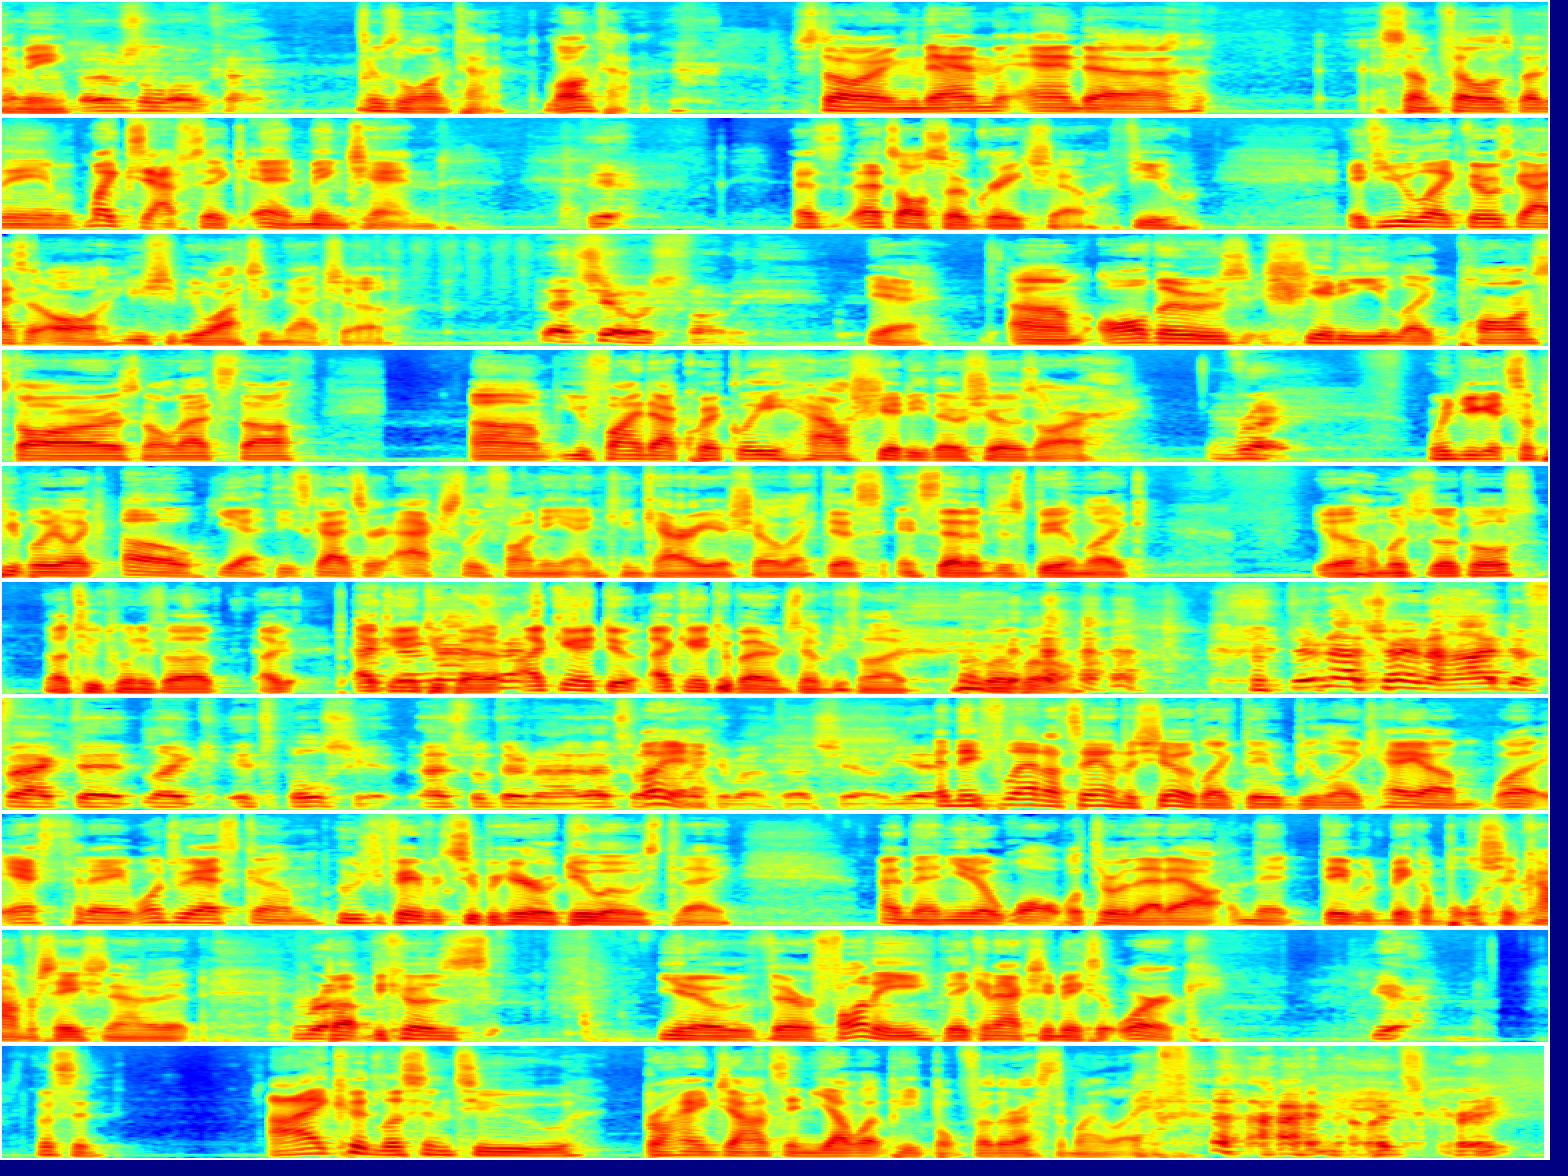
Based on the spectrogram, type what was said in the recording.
I mean, But it was a long time. It was a long time, long time. Starring them and uh, some fellows by the name of Mike Zapcic and Ming Chen. Yeah. That's that's also a great show. If you if you like those guys at all, you should be watching that show. That show was funny. Yeah, um, all those shitty like Pawn Stars and all that stuff. Um, you find out quickly how shitty those shows are. Right. When you get some people, you're like, oh yeah, these guys are actually funny and can carry a show like this instead of just being like, yeah, how much does that cost? About two twenty five. I, I can't do better. try- I can't do I can't do better than seventy five. They're not trying to hide the fact that like it's bullshit. That's what they're not. That's what Oh, I yeah. like about that show. Yeah. And they flat out say on the show, like they would be like, "Hey, um, well, ask today. Why don't you ask um, who's your favorite superhero duos today?" And then you know Walt would throw that out, and that they would make a bullshit conversation out of it. Right. But because you know they're funny, they can actually make it work. yeah. Listen, I could listen to Brian Johnson yell at people for the rest of my life. I know it's great.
